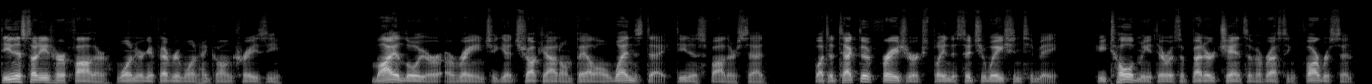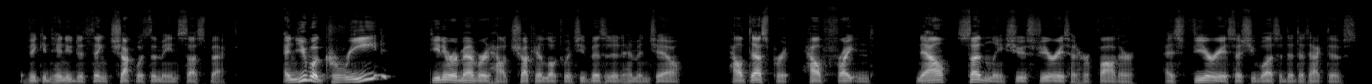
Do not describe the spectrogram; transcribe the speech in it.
Dina studied her father, wondering if everyone had gone crazy. My lawyer arranged to get Chuck out on bail on Wednesday, Dina's father said. But Detective Fraser explained the situation to me. He told me there was a better chance of arresting Farberson if he continued to think Chuck was the main suspect. And you agreed? Dina remembered how Chuck had looked when she visited him in jail. How desperate, how frightened. Now, suddenly, she was furious at her father, as furious as she was at the detectives.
